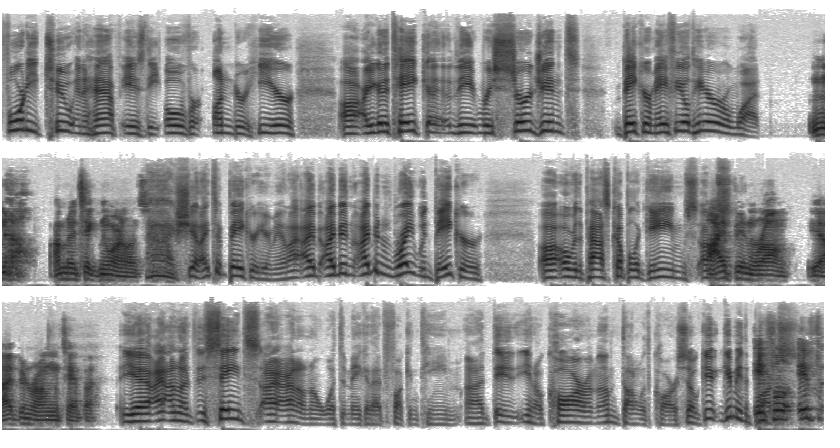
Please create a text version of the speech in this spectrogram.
42 and a half is the over under here. Uh, are you going to take uh, the resurgent Baker Mayfield here or what? No, I'm going to take New Orleans. Ah, shit! I took Baker here, man. I, I've, I've been I've been right with Baker uh, over the past couple of games. I'm I've been wrong. Yeah, I've been wrong with Tampa. Yeah, I, I don't know. The Saints, I, I don't know what to make of that fucking team. Uh, they, you know, Carr, I'm, I'm done with Carr. So give, give me the Bucks. If if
